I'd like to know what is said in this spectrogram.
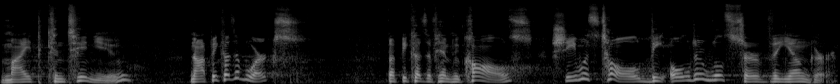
might continue, not because of works, but because of him who calls, she was told, The older will serve the younger.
